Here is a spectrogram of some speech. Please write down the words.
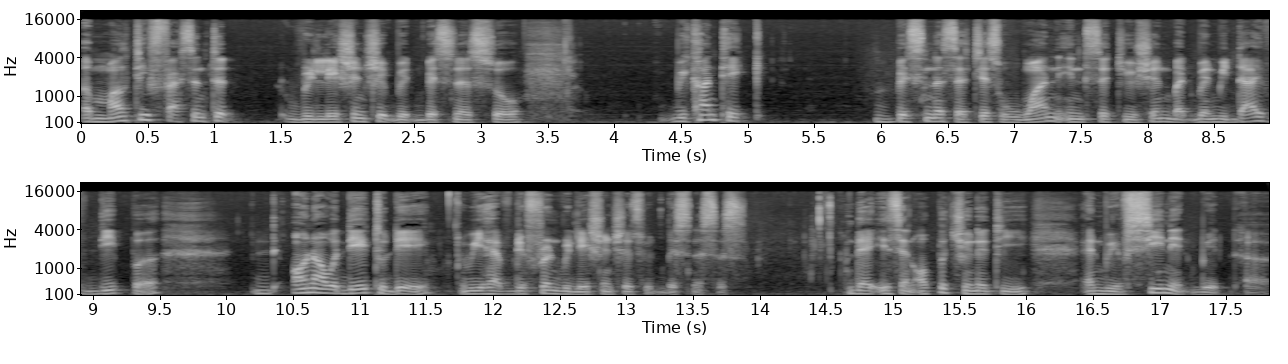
a multifaceted relationship with business. So we can't take business as just one institution, but when we dive deeper, on our day to day, we have different relationships with businesses. There is an opportunity, and we've seen it with uh,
